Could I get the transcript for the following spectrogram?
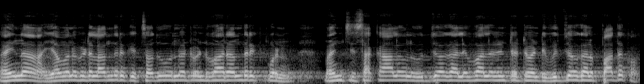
అయినా యవన బిడ్డలందరికీ చదువు ఉన్నటువంటి వారందరికీ కూడా మంచి సకాలంలో ఉద్యోగాలు ఇవ్వాలనేటటువంటి ఉద్యోగాల పథకం.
